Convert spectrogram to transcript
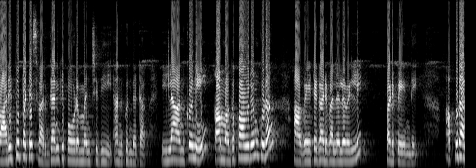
వారితో పట్టే స్వర్గానికి పోవడం మంచిది అనుకుందట. ఇలా అనుకొని ఆ మగపావురం కూడా ఆ వేటగాడి వలలో వెళ్ళి పడిపోయింది. అప్పుడు ఆ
